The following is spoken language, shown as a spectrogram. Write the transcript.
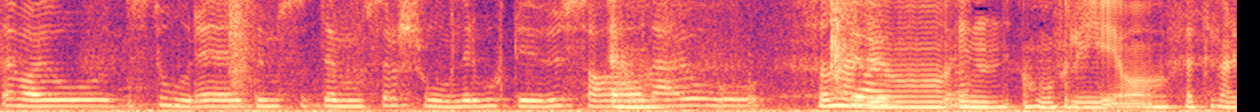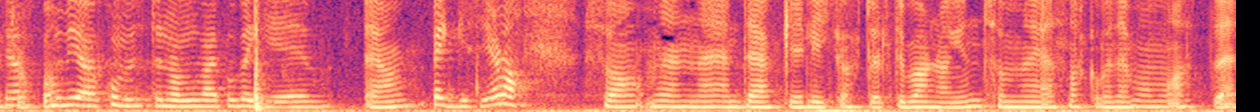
Det var jo store demonstrasjoner borte i USA, Ja. og det er jo Sånn er det jo innen homofili og født i feil ja, kropp òg. vi har kommet en lang vei på begge, Ja. begge sider, da. Så, men eh, det er ikke like aktuelt i barnehagen som jeg snakka med dem om. at eh,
